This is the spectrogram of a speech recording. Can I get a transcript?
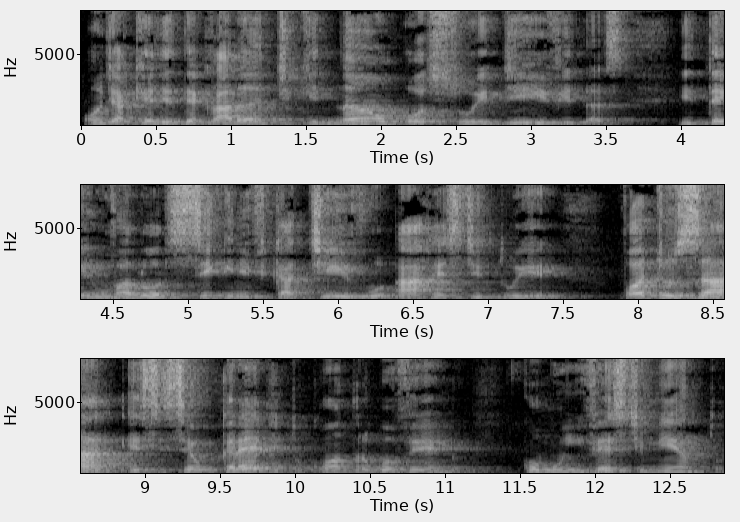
onde aquele declarante que não possui dívidas e tem um valor significativo a restituir pode usar esse seu crédito contra o governo como um investimento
